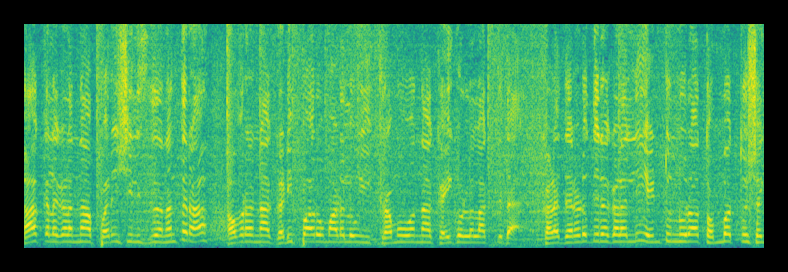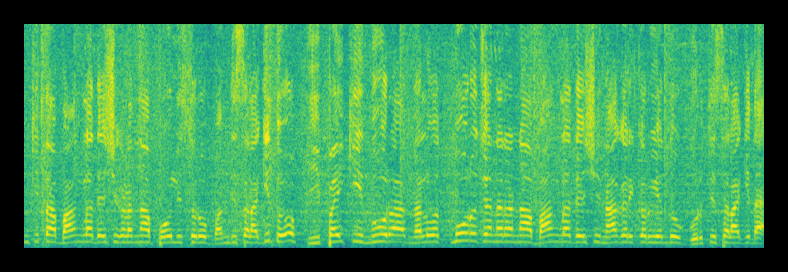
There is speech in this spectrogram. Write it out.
ದಾಖಲೆಗಳನ್ನು ಪರಿಶೀಲಿಸಿದ ನಂತರ ಅವರನ್ನ ಗಡಿಪಾರು ಮಾಡಲು ಈ ಕ್ರಮವನ್ನ ಕೈಗೊಳ್ಳಲಾಗ್ತಿದೆ. ಕಳೆದೆರಡು ದಿನಗಳಲ್ಲಿ ಎಂಟುನೂರ ತೊಂಬತ್ತು ಶಂಕಿತ ಬಾಂಗ್ಲಾದೇಶಿಗಳನ್ನ ಪೊಲೀಸರು ಬಂಧಿಸಲಾಗಿದ್ದು, ಈ ಪೈಕಿ ನೂರ ನಲವತ್ಮೂರು ಜನರನ್ನ ಬಾಂಗ್ಲಾದೇಶಿ ನಾಗರಿಕರು ಎಂದು ಗುರುತಿಸಲಾಗಿದೆ.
